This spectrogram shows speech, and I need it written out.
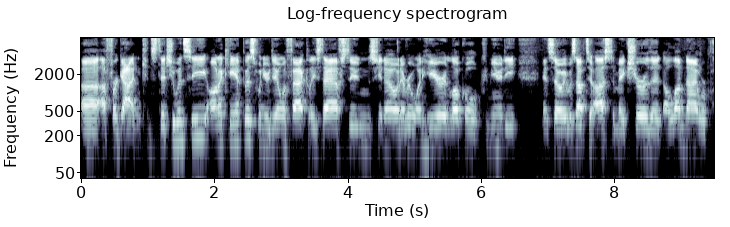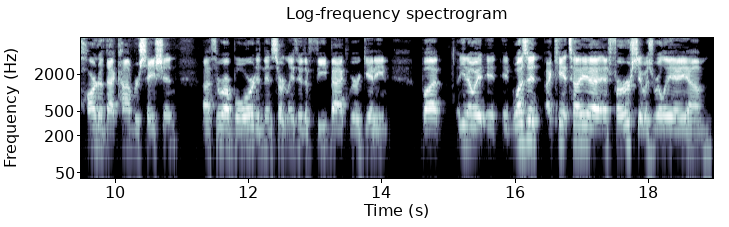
uh, a forgotten constituency on a campus when you're dealing with faculty, staff, students, you know, and everyone here in local community. And so it was up to us to make sure that alumni were part of that conversation uh, through our board, and then certainly through the feedback we were getting. But you know, it, it, it wasn't. I can't tell you at first. It was really a um,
